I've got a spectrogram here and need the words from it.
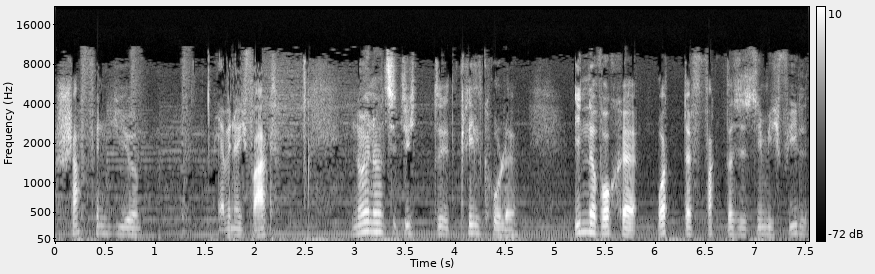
schaffen hier, ja, wenn ihr euch fragt, 79 Grillkohle in der Woche, what the fuck, das ist ziemlich viel.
